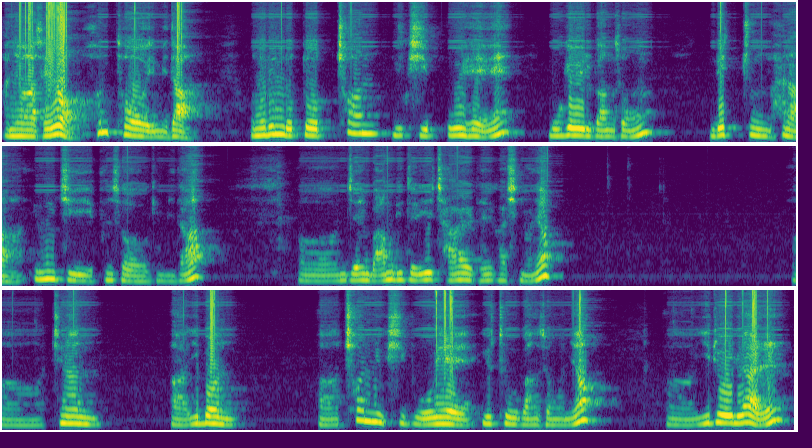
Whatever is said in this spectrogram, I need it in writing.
안녕하세요. 헌터입니다. 오늘은 로또 1065회 목요일 방송 넷 중 하나 용지 분석입니다. 어, 이제 마무리들이 잘 돼 가시나요? 어, 지난, 아, 이번 어, 1065회 유튜브 방송은요, 어, 일요일 날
